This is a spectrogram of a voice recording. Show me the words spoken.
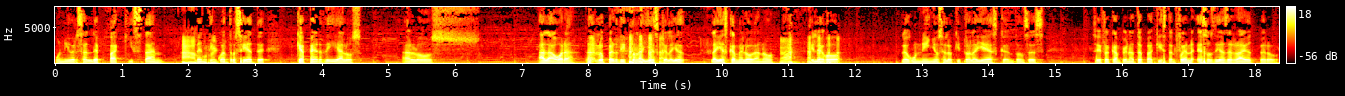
universal de Pakistán 24-7 ah, que perdí a los a los a la hora. Lo perdí con la Yesca la, la Yesca me lo ganó. Y luego luego un niño se lo quitó a la Yesca. Entonces sí fue el campeonato de Pakistán. Fue en esos días de Riot pero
